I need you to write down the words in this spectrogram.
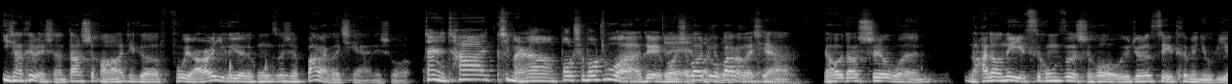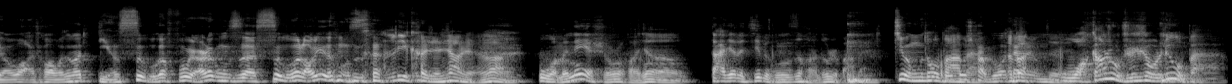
印象特别深，当时好像这个服务员一个月的工资是八百块钱，那时候但是他基本上包吃包住啊，啊。对，包吃包住八百块钱。然后当时我拿到那一次工资的时候，我就觉得自己特别牛逼啊！我操，我他妈顶四五个服务员的工资，四五个劳力的工资。立刻人上人了，我们那时候好像大家的基本工资好像都是八百，基本工资都都八都差不多，啊但是我刚入职的时候六百，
